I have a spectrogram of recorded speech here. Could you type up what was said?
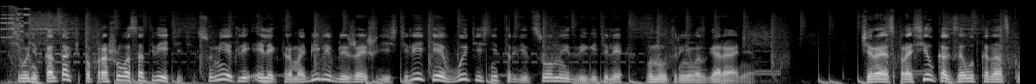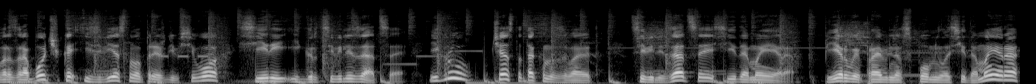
Сегодня ВКонтакте попрошу вас ответить, сумеют ли электромобили в ближайшие десятилетия вытеснить традиционные двигатели внутреннего сгорания. Вчера я спросил, как зовут канадского разработчика, известного прежде всего серией игр «Цивилизация». Игру часто так и называют «Цивилизация Сида Мейера». Первой правильно вспомнила Сида Мейера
